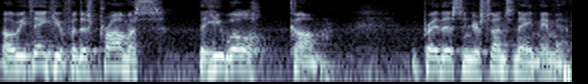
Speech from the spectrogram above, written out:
Father, we thank you for this promise that he will come. We pray this in your Son's name. Amen.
